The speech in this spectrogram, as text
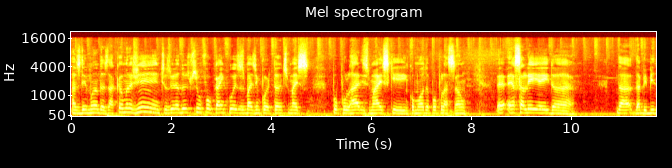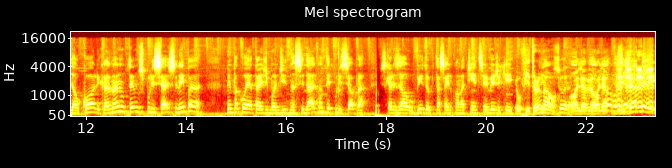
as demandas da Câmara, gente, os vereadores precisam focar em coisas mais importantes, mais populares, mais que incomodam a população. É, essa lei aí da, da, da bebida alcoólica, nós não temos policiais nem para nem para correr atrás de bandido na cidade, vão ter policial para fiscalizar o Vitor que está saindo com a latinha de cerveja aqui. O Vitor não. Olha, olha, não, você, veja bem.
